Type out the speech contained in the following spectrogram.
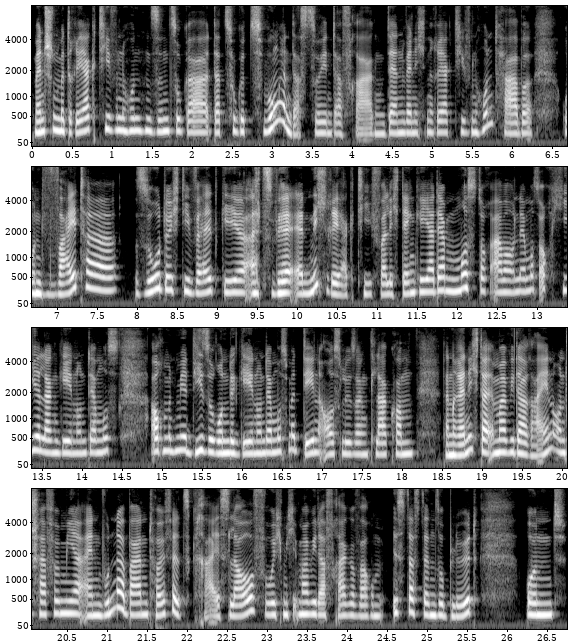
Menschen mit reaktiven Hunden sind sogar dazu gezwungen, das zu hinterfragen. Denn wenn ich einen reaktiven Hund habe und weiter so durch die Welt gehe, als wäre er nicht reaktiv, weil ich denke, ja, der muss doch aber und der muss auch hier lang gehen und der muss auch mit mir diese Runde gehen und der muss mit den Auslösern klarkommen, dann renne ich da immer wieder rein und schaffe mir einen wunderbaren Teufelskreislauf, wo ich mich immer wieder frage, warum ist das denn so blöd? Und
